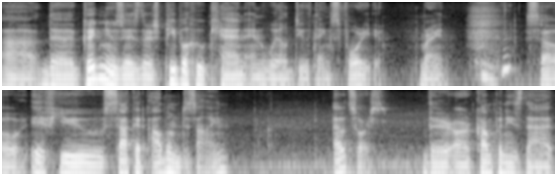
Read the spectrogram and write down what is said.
Uh, the good news is there's people who can and will do things for you, right? So if you suck at album design, outsource. There are companies that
